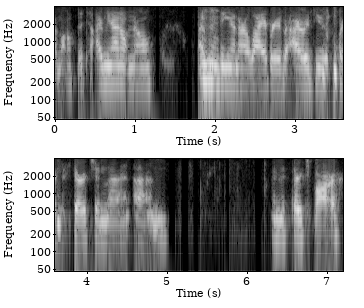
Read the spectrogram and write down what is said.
um, off the top. I mean, I don't know everything mm-hmm. in our library, but I would do a quick search in the um, in the search bar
